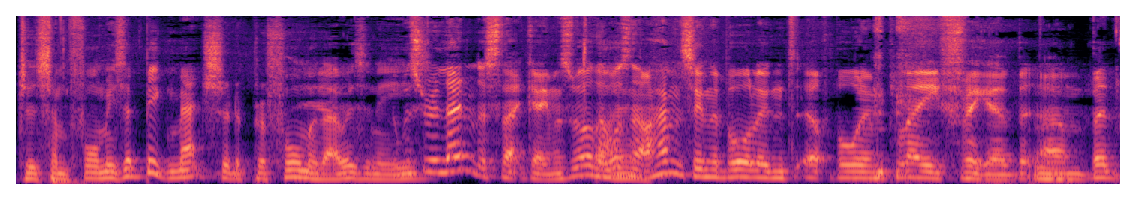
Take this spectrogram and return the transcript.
to some form. He's a big match sort of performer, yeah. though, isn't he? It was relentless that game as well, though, oh, wasn't yeah. it? I haven't seen the ball in uh, ball in play figure, but mm. um, but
